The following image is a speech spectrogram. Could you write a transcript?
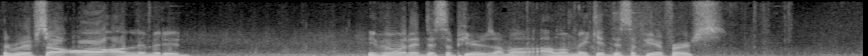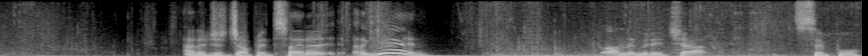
The rifts are all unlimited. Even when it disappears, I'm gonna I'm gonna make it disappear first. And then just jump inside it again. Unlimited chat. Simple.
